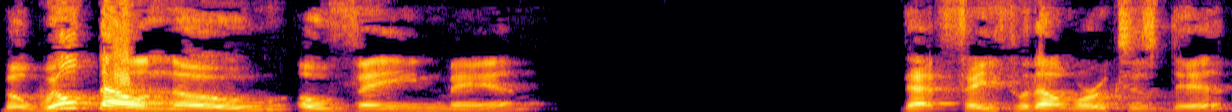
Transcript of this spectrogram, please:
But wilt thou know, O vain man, that faith without works is dead?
